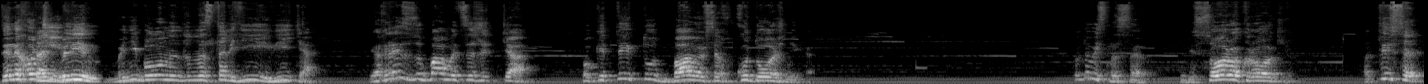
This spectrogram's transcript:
ти не Та блін, мені було не до ностальгії, Вітя. Я гриз зубами це життя, поки ти тут бавився в художника. Подивись на себе. Тобі 40 років. А ти все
